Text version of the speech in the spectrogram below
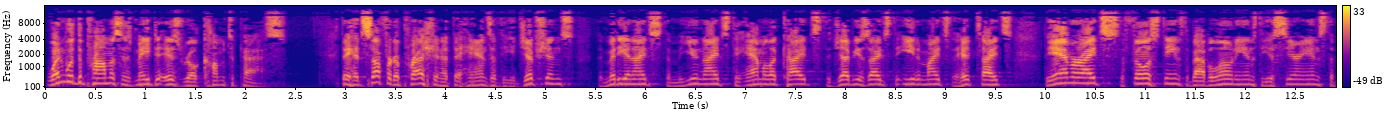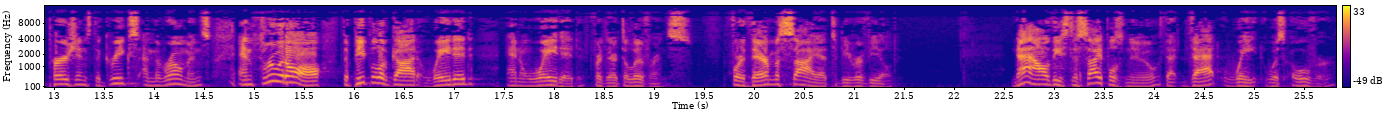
When would the promises made to Israel come to pass? They had suffered oppression at the hands of the Egyptians, the Midianites, the Meunites, the Amalekites, the Jebusites, the Edomites, the Hittites, the Amorites, the Philistines, the Babylonians, the Assyrians, the Persians, the Greeks, and the Romans. And through it all, the people of God waited and waited for their deliverance, for their Messiah to be revealed. Now these disciples knew that that wait was over.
